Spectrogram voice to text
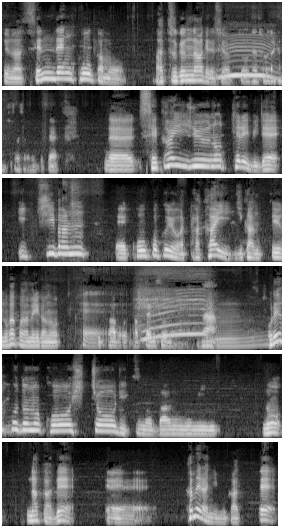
ていうのは宣伝効果も抜群なわけですよ。うん当然それだけの視聴者が見てて。で、世界中のテレビで一番、えー広告料が高い時間っていうのがこのアメリカのスへーパーボールハーフタイムショーなんですが、うんそれほどの高視聴率の番組の中で、えーカメラに向かって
